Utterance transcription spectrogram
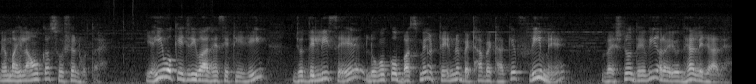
में महिलाओं का शोषण होता है, यही वो केजरीवाल हैं सेठी जी, जो दिल्ली से लोगों को बस में और ट्रेन में बैठा बैठा के फ्री में वैष्णो देवी और अयोध्या ले जा रहे हैं।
